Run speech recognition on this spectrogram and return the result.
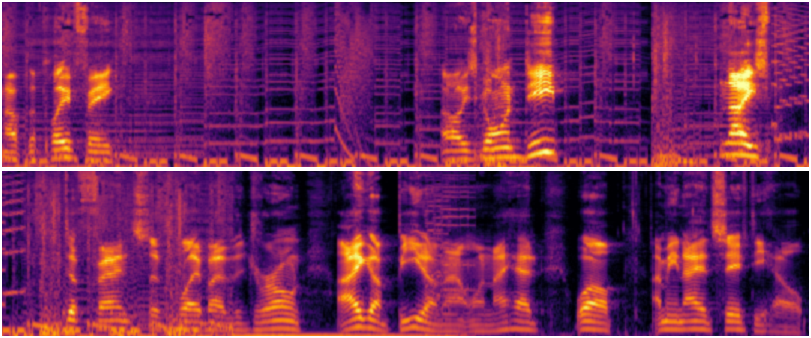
Up the play fake. Oh, he's going deep. Nice defensive play by the drone. I got beat on that one. I had, well, I mean, I had safety help.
